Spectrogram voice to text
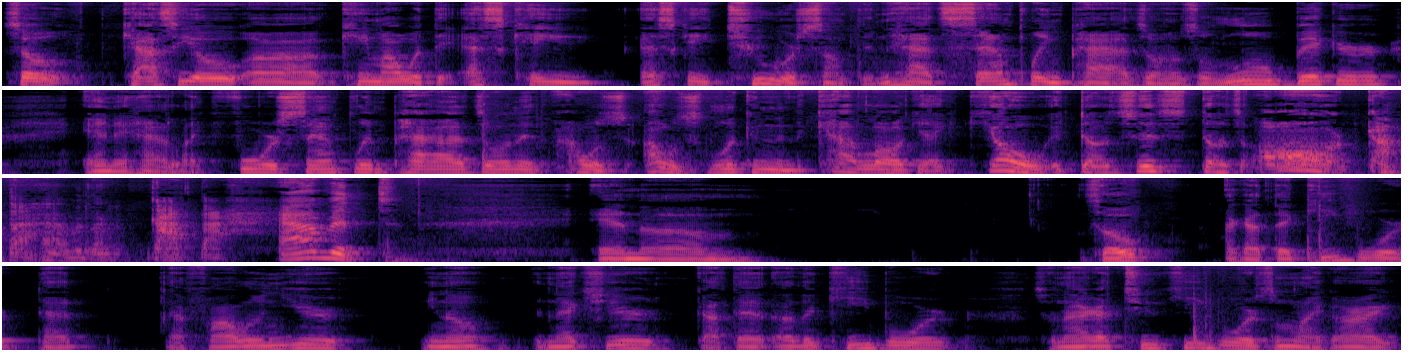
So Casio uh, came out with the SK SK2 or something. It had sampling pads on it. Was a little bigger and it had like four sampling pads on it. I was I was looking in the catalog like, yo, it does this, does oh, got to have it. I got to have it. And um so I got that keyboard that that following year, you know, the next year, got that other keyboard. So now I got two keyboards. I'm like, all right,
